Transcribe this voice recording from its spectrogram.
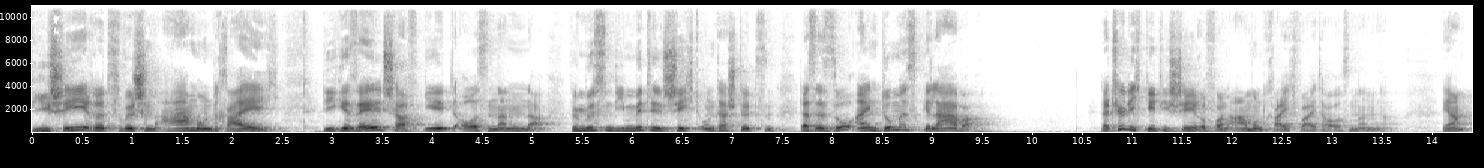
die Schere zwischen arm und reich. Die Gesellschaft geht auseinander. Wir müssen die Mittelschicht unterstützen. Das ist so ein dummes Gelaber. Natürlich geht die Schere von arm und reich weiter auseinander. Ja?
